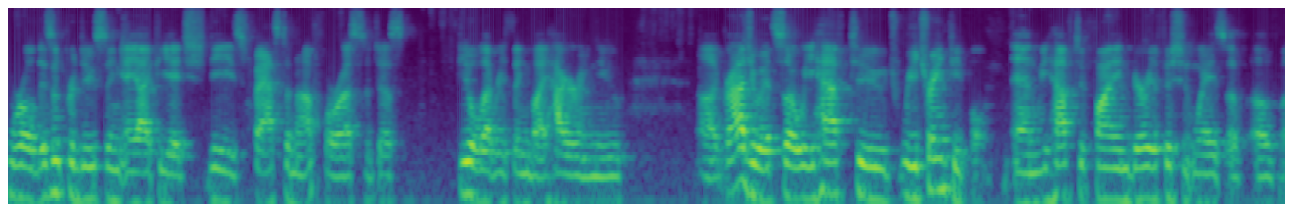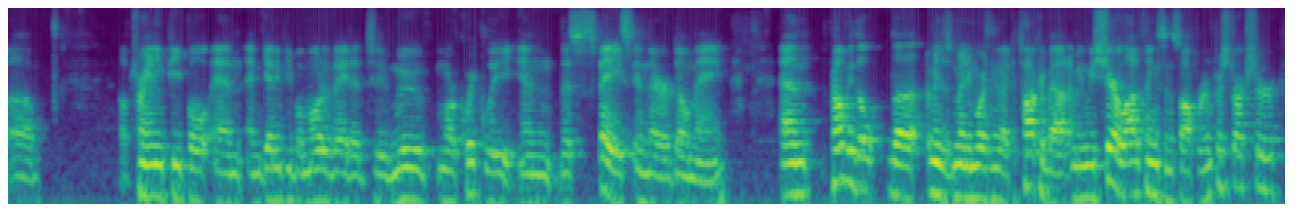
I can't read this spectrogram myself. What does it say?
world isn't producing AI PhDs fast enough for us to just fuel everything by hiring new uh, graduates. So we have to retrain people, and we have to find very efficient ways of of, uh, of training people and and getting people motivated to move more quickly in this space in their domain. And probably the, the, I mean, there's many more things I could talk about. I mean, we share a lot of things in software infrastructure,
